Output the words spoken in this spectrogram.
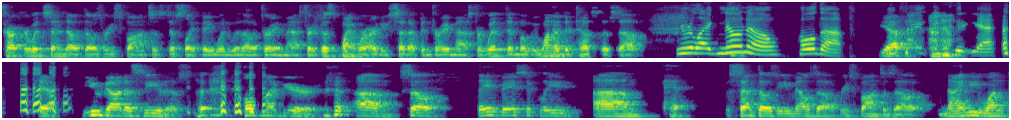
trucker would send out those responses just like they would without DrayMaster. At this point, we're already set up in DrayMaster with them, but we wanted to test this out. You were like, no, no, hold up. Yeah, use it yet. yeah, you got to see this. hold my beer. Um, so they basically um, sent those emails out, responses out. 91%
